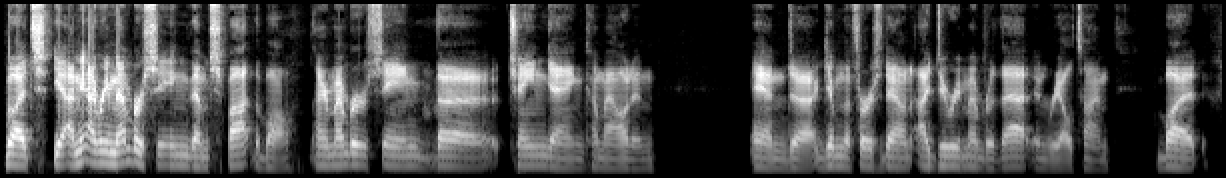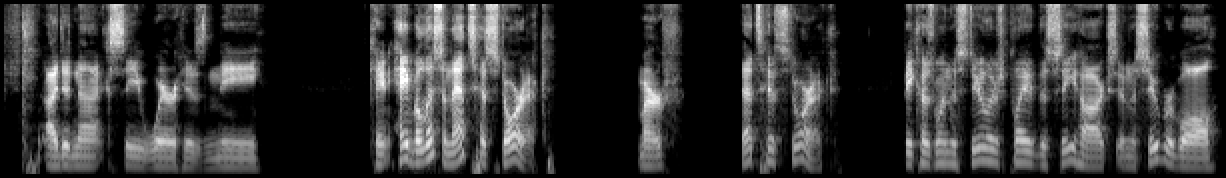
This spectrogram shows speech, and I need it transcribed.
But yeah, I mean, I remember seeing them spot the ball. I remember seeing the chain gang come out and and uh, give them the first down. I do remember that in real time, but I did not see where his knee came. Hey, but listen, that's historic, Murph. That's historic because when the Steelers played the Seahawks in the Super Bowl,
